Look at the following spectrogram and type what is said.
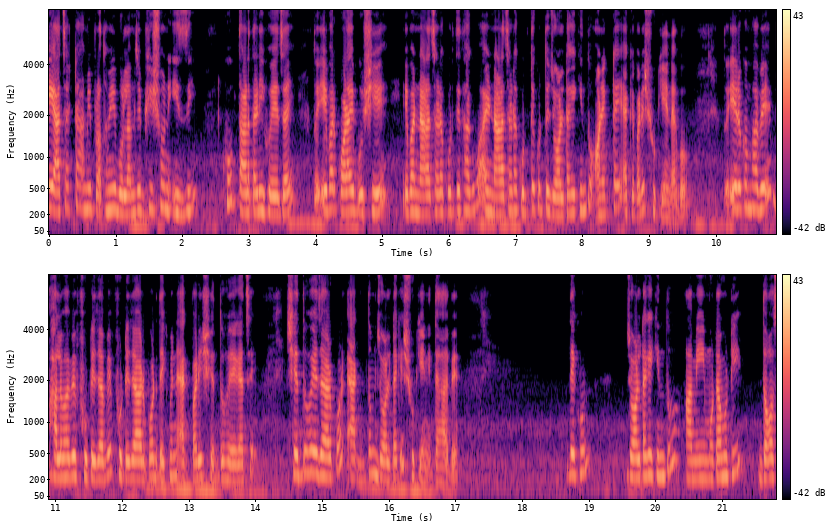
এই আচারটা আমি প্রথমেই বললাম যে ভীষণ ইজি খুব তাড়াতাড়ি হয়ে যায়। তো এবার কড়াই বসিয়ে এবার নাড়াচাড়া করতে থাকব আর নাড়াচাড়া করতে করতে জলটাকে কিন্তু অনেকটাই একেবারে শুকিয়ে নেব। তো এরকমভাবে ভালোভাবে ফুটে যাবে। ফুটে যাওয়ার পর দেখবেন একবারই সেদ্ধ হয়ে গেছে। সেদ্ধ হয়ে যাওয়ার পর একদম জলটাকে শুকিয়ে নিতে হবে। দেখুন জলটাকে কিন্তু আমি মোটামুটি দশ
